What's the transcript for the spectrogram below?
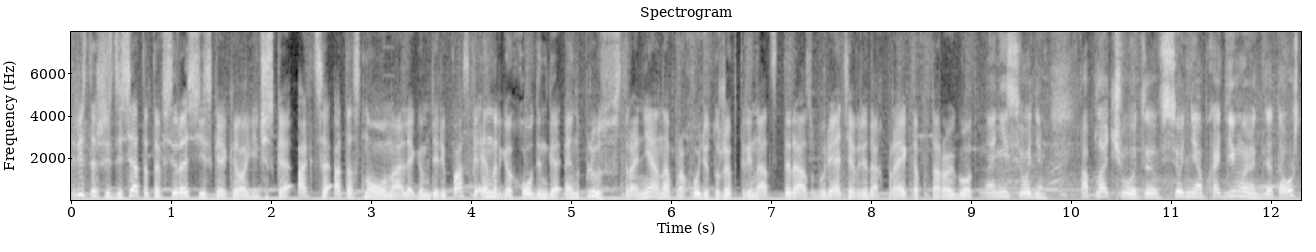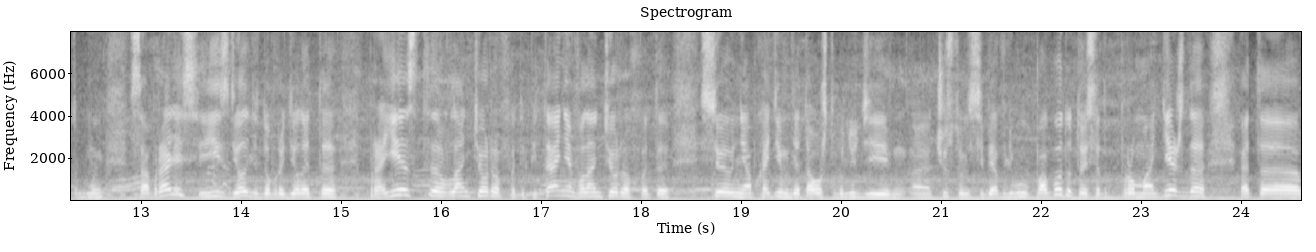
360 – это всероссийская экологическая акция от основанного Олегом Дерипаской энергохолдинга N+. В стране она проходит уже в 13 раз. Бурятия в рядах проекта второй год. Они сегодня оплачивают все необходимое для того, чтобы мы собрались и сделали доброе дело. Это проезд волонтеров, это питание волонтеров, это все необходимо для того, чтобы люди э, чувствовали себя в любую погоду. То есть это промо-одежда, это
